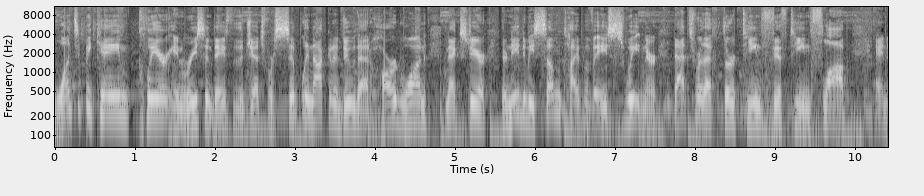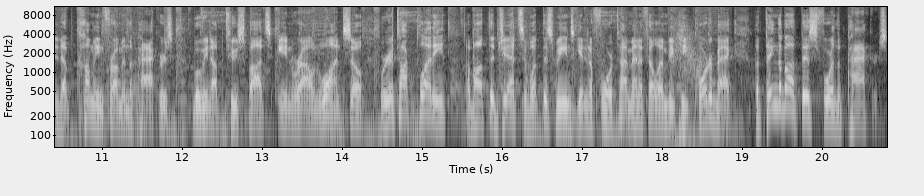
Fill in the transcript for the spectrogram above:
Once it became clear in recent days that the Jets were simply not going to do that hard one next year, there needed to be some type of a sweetener. That's where that 13 15 flop ended up coming from in the Packers moving up two spots in round one. So we're going to talk plenty about the Jets and what this means getting a four time NFL MVP quarterback. But think about this for the Packers.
